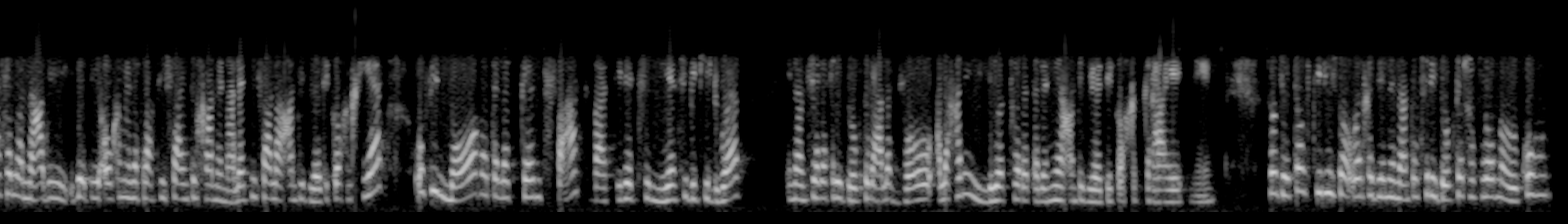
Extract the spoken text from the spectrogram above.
as hulle na die weet die algemene praktisyn toe gaan en hulle het nie hulle antibiotika gegee of die ma wat hulle kind vat wat jy weet se neusie bietjie loop en dan sê hulle vir die dokter hulle wil hulle gaan nie loop voordat hulle nie antibiotika gekry het nie. So dit het studies daaroor gedoen en dan het vir die dokter gevra maar hoekom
